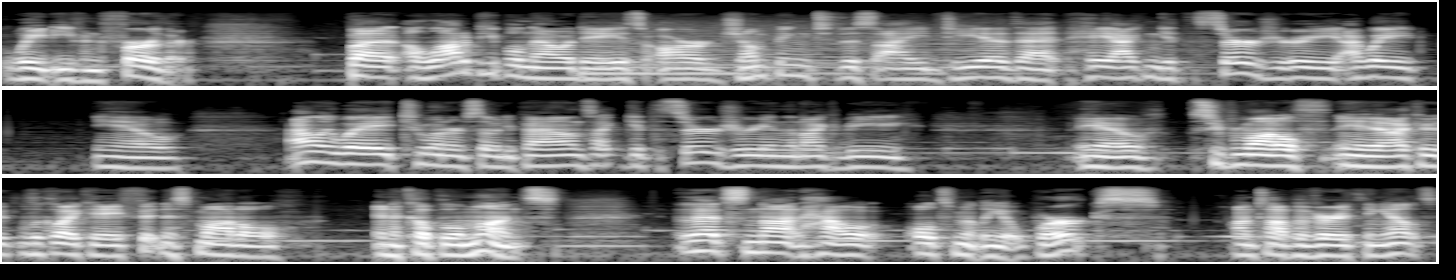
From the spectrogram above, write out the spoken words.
weight even further. But a lot of people nowadays are jumping to this idea that, hey, I can get the surgery. I weigh, you know, I only weigh 270 pounds. I can get the surgery and then I could be, you know, supermodel. You know, I could look like a fitness model in a couple of months. That's not how ultimately it works, on top of everything else.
